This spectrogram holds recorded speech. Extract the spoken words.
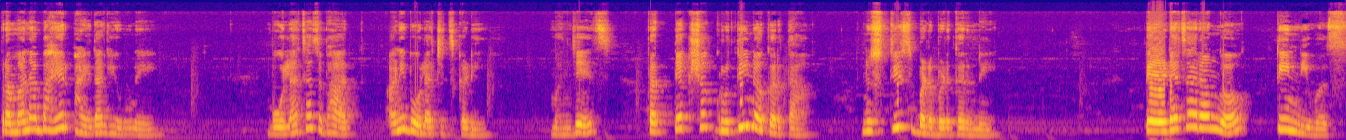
प्रमाणाबाहेर फायदा घेऊ नये. बोलाचाच भात आणि बोलाचीच कडी म्हणजेच प्रत्यक्ष कृती न करता नुसतीच बडबड करणे. तेरड्याचा रंग तीन दिवस.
